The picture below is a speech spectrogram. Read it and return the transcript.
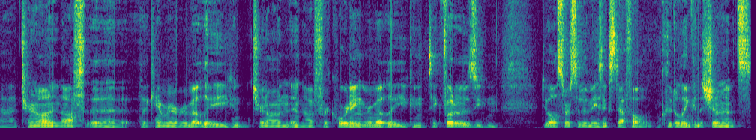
uh, turn on and off the, the camera remotely. You can turn on and off recording remotely. You can take photos. You can do all sorts of amazing stuff. I'll include a link in the show notes.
